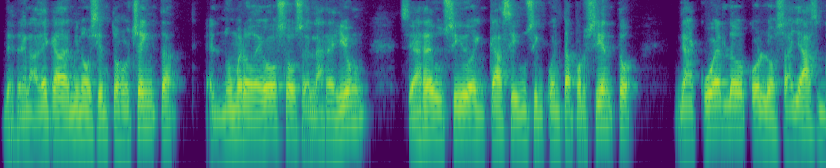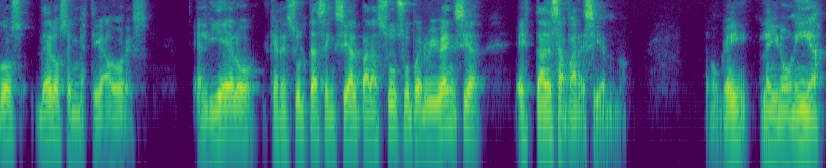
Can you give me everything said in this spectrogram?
Desde la década de 1980, el número de osos en la región se ha reducido en casi un 50%, de acuerdo con los hallazgos de los investigadores. El hielo, que resulta esencial para su supervivencia, está desapareciendo. ¿Ok? La ironía.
